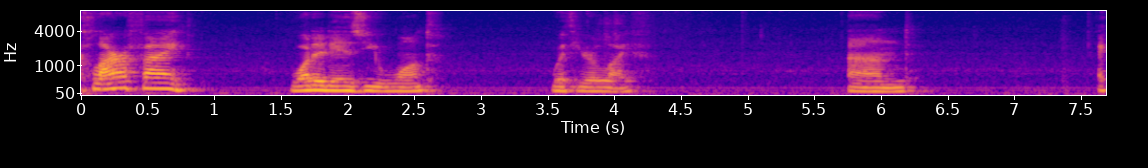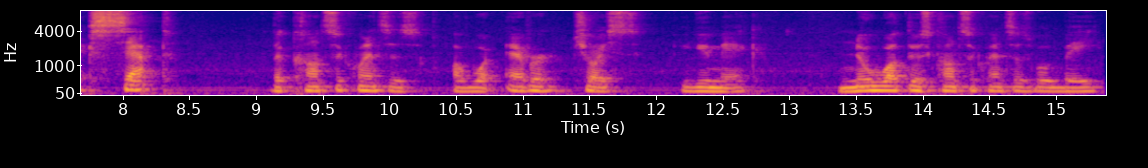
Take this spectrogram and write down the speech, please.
clarify what it is you want with your life and accept the consequences of whatever choice you make. Know what those consequences will be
